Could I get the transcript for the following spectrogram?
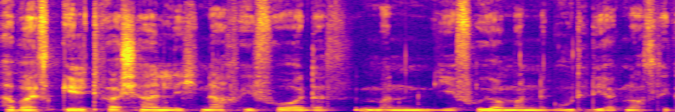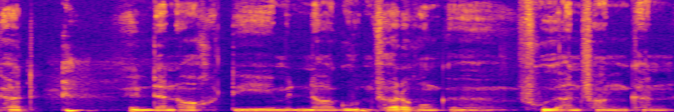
Aber es gilt wahrscheinlich nach wie vor, dass man, je früher man eine gute Diagnostik hat, mhm dann auch die mit einer guten Förderung äh, früh anfangen kann.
